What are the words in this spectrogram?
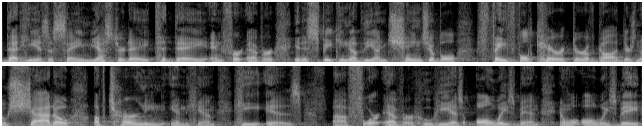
that He is the same yesterday, today, and forever. It is speaking of the unchangeable, faithful character of God. There's no shadow of turning in Him. He is. Uh, forever, who he has always been and will always be.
